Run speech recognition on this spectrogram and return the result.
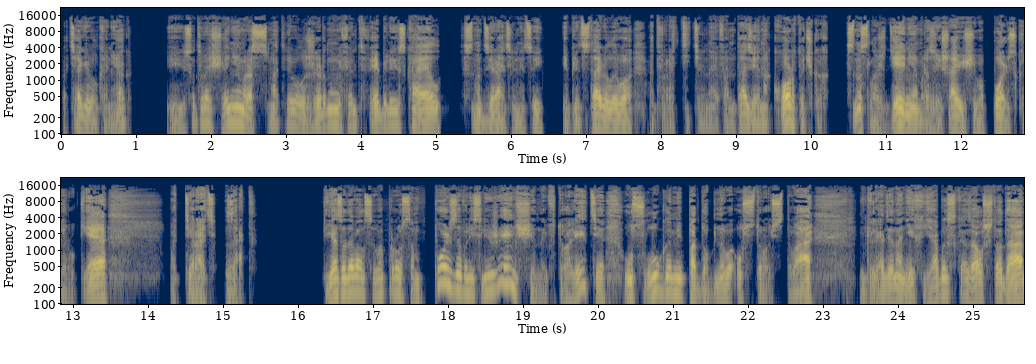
Потягивал коньяк и с отвращением рассматривал жирного фельдфебеля из КЛ с надзирательницей и представил его, отвратительная фантазия, на корточках, с наслаждением разрешающего польской руке подтирать зад. Я задавался вопросом, пользовались ли женщины в туалете услугами подобного устройства. Глядя на них, я бы сказал, что да.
